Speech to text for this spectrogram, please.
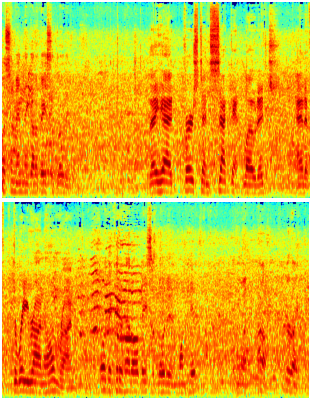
Must have they got a bases loaded. They had first and second loaded and a three-run home run. Or they could have had all bases loaded in one hit. One, oh, you're right.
